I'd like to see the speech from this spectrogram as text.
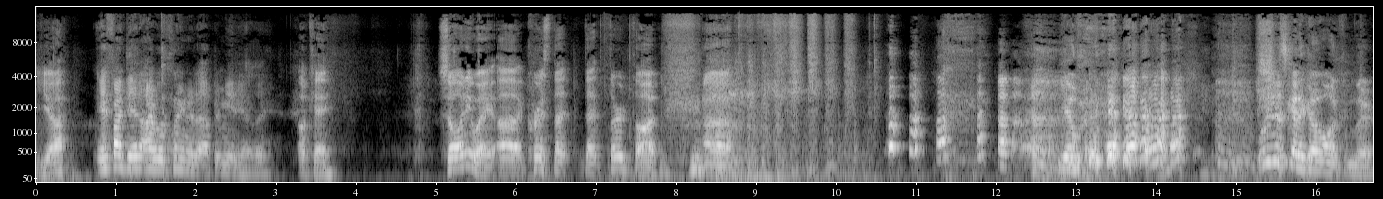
Yeah. If I did, I will clean it up immediately. Okay. So anyway, uh, Chris, that that third thought. Uh, yeah, we're, we're just gonna go on from there.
